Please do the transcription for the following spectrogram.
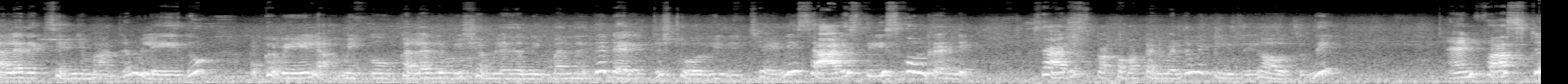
కలర్ ఎక్స్చేంజ్ మాత్రం లేదు. ఒకవేళ మీకు కలర్ విషయం లేదని ఇబ్బంది అయితే డైరెక్ట్ స్టోర్ విజిట్ చేయండి. శారీస్ తీసుకొని రండి. శారీస్ పక్క పక్కన పెడితే మీకు ఈజీగా అవుతుంది. అండ్ ఫస్ట్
